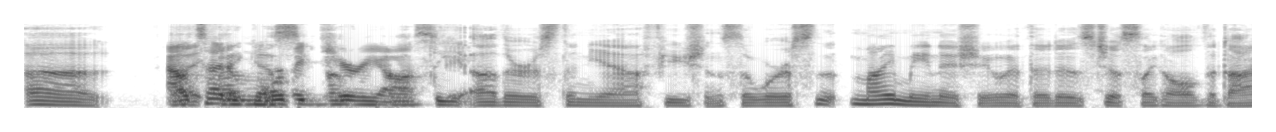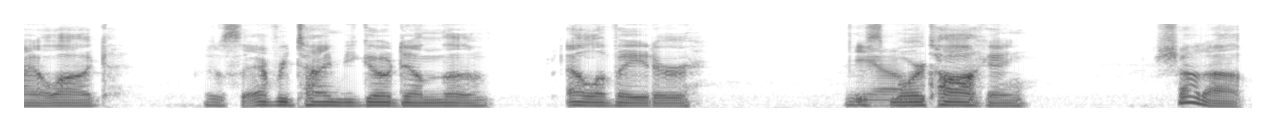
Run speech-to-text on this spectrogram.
Uh Outside I, I of morbid curiosity. The others, then yeah, Fusion's the worst. My main issue with it is just like all the dialogue. Just every time you go down the elevator, there's Yeah. more talking. Shut up.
